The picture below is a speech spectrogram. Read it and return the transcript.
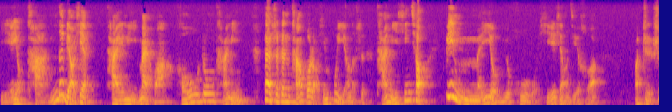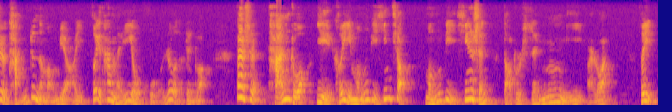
也有痰的表现，苔腻脉滑，喉中痰鸣。但是跟痰火扰心不一样的是，痰迷心窍并没有与火邪相结合。啊，只是痰症的蒙蔽而已，所以它没有火热的症状。但是痰浊也可以蒙蔽心窍，蒙蔽心神，导致神迷而乱。所以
